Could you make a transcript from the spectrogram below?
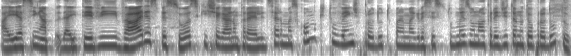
aí assim, a- daí teve várias pessoas que chegaram para ela e disseram: "Mas como que tu vende produto para emagrecer se tu mesmo não acredita no teu produto?"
